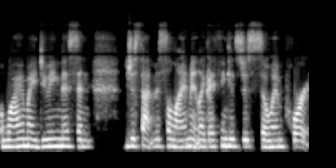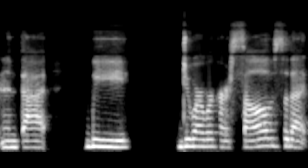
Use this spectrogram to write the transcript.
why am I doing this? And just that misalignment. Like, I think it's just so important that we do our work ourselves so that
